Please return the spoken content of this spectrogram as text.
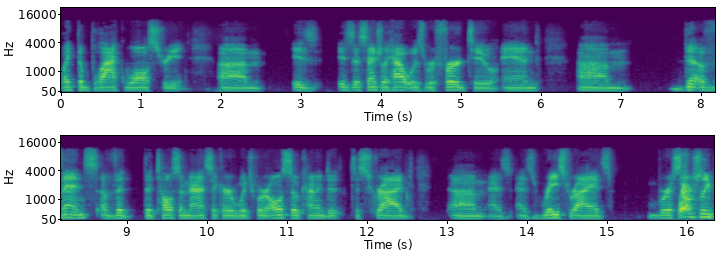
like the black wall street um, is is essentially how it was referred to. And um, the events of the the tulsa massacre which were also kind of de- described um, as as race riots were essentially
